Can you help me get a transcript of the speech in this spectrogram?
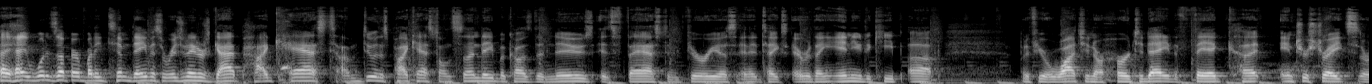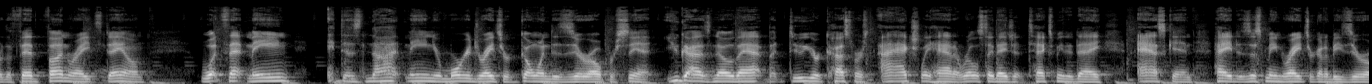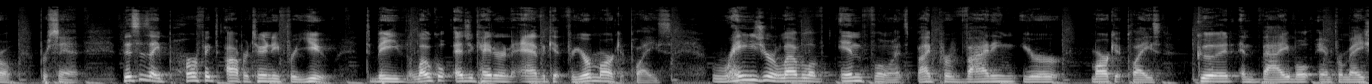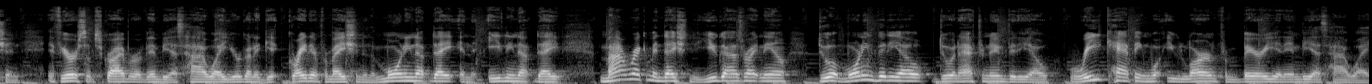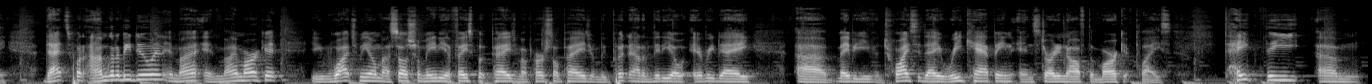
Hey, hey, what is up, everybody? Tim Davis, Originators Guide Podcast. I'm doing this podcast on Sunday because the news is fast and furious and it takes everything in you to keep up. But if you're watching or heard today, the Fed cut interest rates or the Fed fund rates down. What's that mean? It does not mean your mortgage rates are going to 0%. You guys know that, but do your customers. I actually had a real estate agent text me today asking, hey, does this mean rates are going to be 0%? This is a perfect opportunity for you to be the local educator and advocate for your marketplace. Raise your level of influence by providing your marketplace good and valuable information. If you're a subscriber of MBS Highway, you're going to get great information in the morning update and the evening update. My recommendation to you guys right now, do a morning video, do an afternoon video recapping what you learned from Barry and MBS Highway. That's what I'm going to be doing in my in my market. You watch me on my social media, Facebook page, my personal page. I'll be putting out a video every day, uh, maybe even twice a day, recapping and starting off the marketplace. Take the um,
